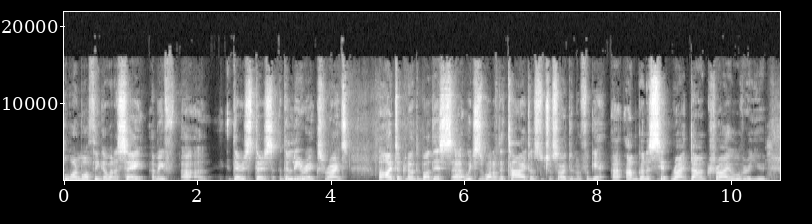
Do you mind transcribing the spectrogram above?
one more thing I want to say. I mean, uh, there's there's the lyrics, right? Uh, I took note about this, uh, which is one of the titles, so I do not forget. Uh, I'm gonna sit right down cry over you.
